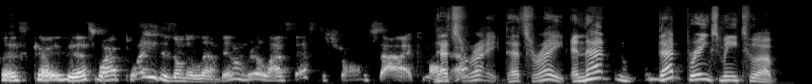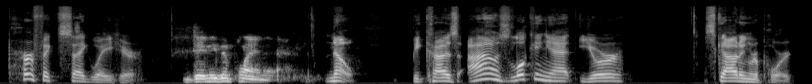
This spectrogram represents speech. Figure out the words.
That's crazy. That's why plate is on the left. They don't realize that's the strong side. Come on. That's now. right. That's right. And that that brings me to a perfect segue here. Didn't even plan it. No, because I was looking at your scouting report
